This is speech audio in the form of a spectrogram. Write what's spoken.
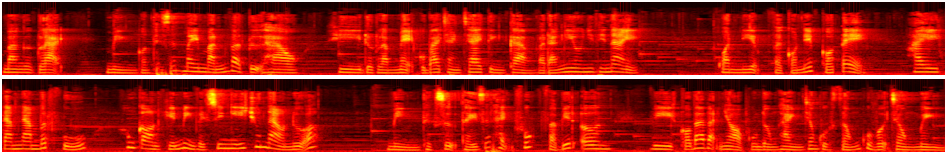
Mà ngược lại, mình còn thấy rất may mắn và tự hào khi được làm mẹ của ba chàng trai tình cảm và đáng yêu như thế này. Quan niệm phải có nếp có tẻ hay tam nam bất phú không còn khiến mình phải suy nghĩ chút nào nữa. Mình thực sự thấy rất hạnh phúc và biết ơn vì có ba bạn nhỏ cùng đồng hành trong cuộc sống của vợ chồng mình.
